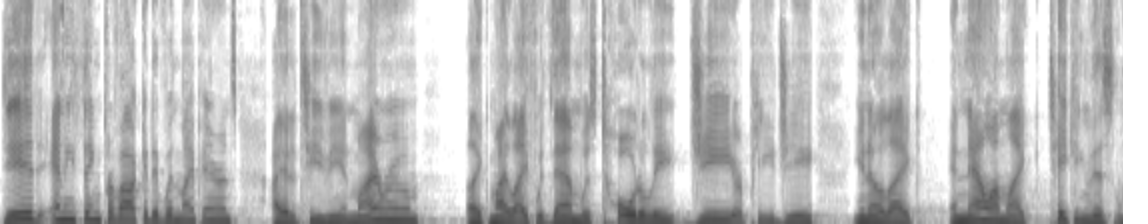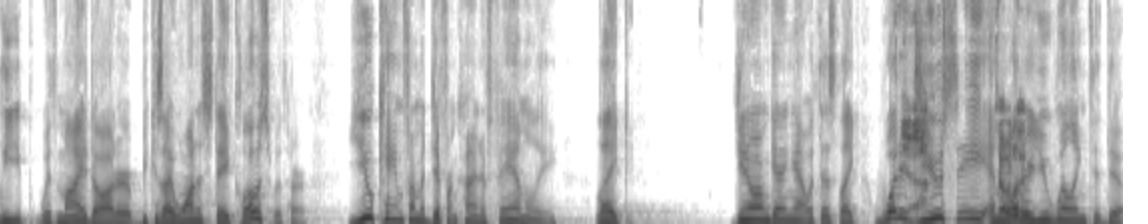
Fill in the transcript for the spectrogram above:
did anything provocative with my parents. I had a TV in my room. Like my life with them was totally G or PG. You know, like and now I'm like taking this leap with my daughter because I want to stay close with her. You came from a different kind of family. Like, do you know what I'm getting at with this? Like, what did Yeah. you see and what are you willing to do?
